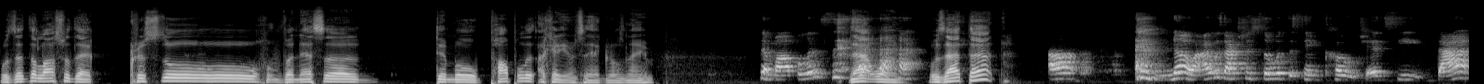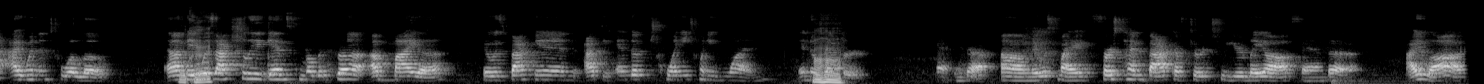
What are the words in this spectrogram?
was that the loss with that Crystal Vanessa Demopoulos? I can't even say that girl's name. Demopolis. That one. Was that that? no, I was actually still with the same coach, and see that I went into a low. Um, Okay. It was actually against Melissa Amaya. It was back in at the end of 2021 in Uh-huh. And uh, um, it was my first time back after a two-year layoff, and uh, I lost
